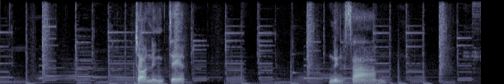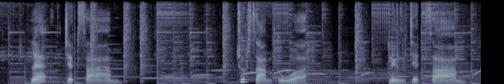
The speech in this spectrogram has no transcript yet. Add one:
7 จอ 17 13 และ 73 ชุด 3 ตัว173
